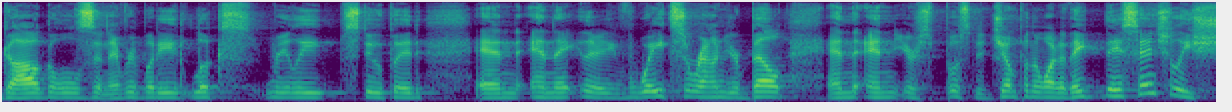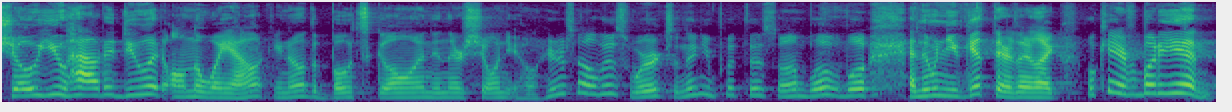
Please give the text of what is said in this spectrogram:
goggles, and everybody looks really stupid, and, and they, they have weights around your belt, and, and you're supposed to jump in the water. They, they essentially show you how to do it on the way out. You know, the boat's going, and they're showing you, oh, here's how this works, and then you put this on, blah, blah, blah. And then when you get there, they're like, okay, everybody in.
